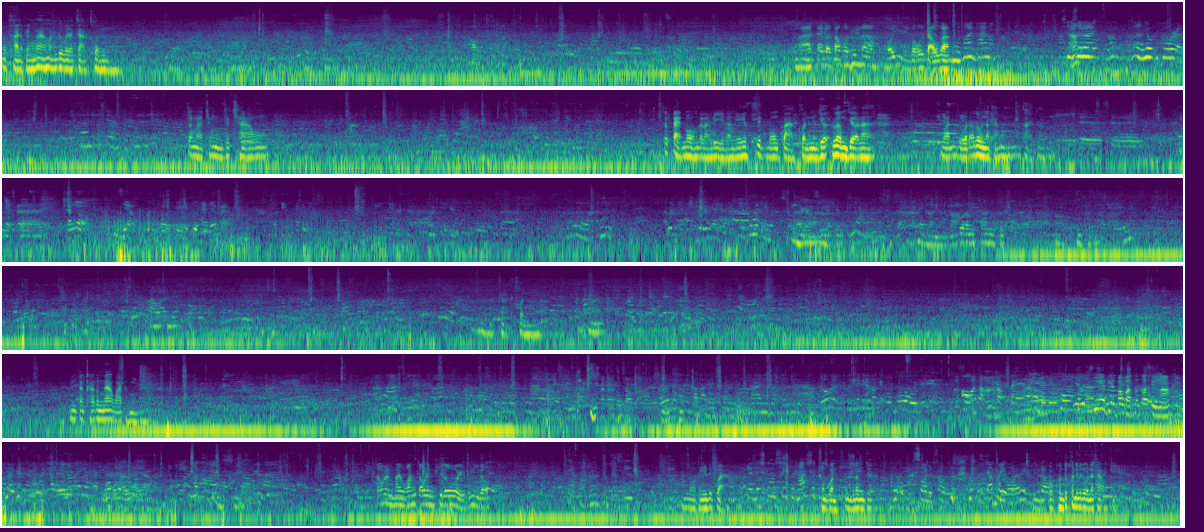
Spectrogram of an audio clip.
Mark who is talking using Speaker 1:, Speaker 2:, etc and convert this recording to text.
Speaker 1: ลูกค้าจะไปข้างล่างมาให้ดูบรรยากาศคน
Speaker 2: 唔系啊，继续兜个圈啊，可以沿路走㗎。
Speaker 3: 我帮你拍吗？现在现在人又多人了，然后这些人走过去。
Speaker 1: ต้องมาช่วงเช้า ก็แปดโมงกำลังดีตอนนี้สิบโมงกว่าคนเยอะเริ่มเยอะแล้ววัดวัดอรุณนะครับถ่าย
Speaker 2: ด้วยกุรัง
Speaker 1: คานกุ นมาตั้งเข้าตรงหน้าวัดตรงนี้
Speaker 4: อี Papa, tutas yun na. Cháu lên Thái Quan, cháu lên Pilo rồi, cái gì
Speaker 1: đâu. Nó thấy được quả. Không còn, còn lâm chưa. ขอบคุณทุกคนที่มาดูนะครับ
